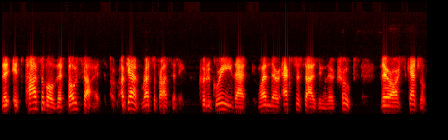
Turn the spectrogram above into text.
It's possible that both sides, again, reciprocity, could agree that when they're exercising their troops, there are schedules.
